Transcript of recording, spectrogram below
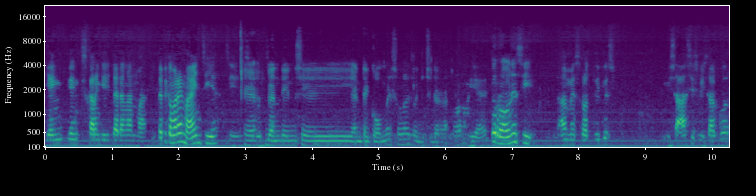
yang yang sekarang jadi cadangan mati. Tapi kemarin main sih ya si ya Sigurdsson. gantiin si Andre Gomez lah lagi cedera. Oh iya, itu role-nya si James Rodriguez bisa asis bisa gol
